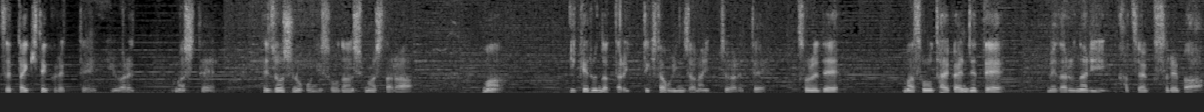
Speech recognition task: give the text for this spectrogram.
絶対来てくれって言われまして、で上司の方に相談しましたら、まあ、行けるんだったら行ってきた方がいいんじゃないって言われて、それで、まあ、その大会に出てメダルなり活躍すれば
